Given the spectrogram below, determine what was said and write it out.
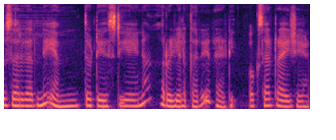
చూసారు కదండి? ఎంతో టేస్టీ అయినా రొయ్యల కర్రీ రెడీ. ఒకసారి ట్రై చేయండి.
